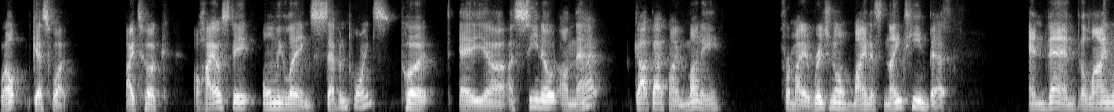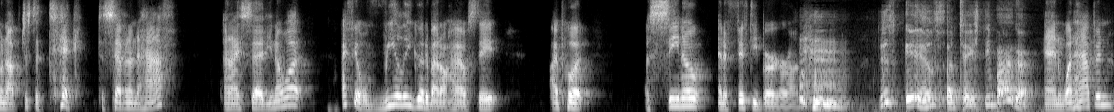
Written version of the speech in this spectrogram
Well, guess what? I took Ohio State only laying seven points, put a, uh, a C note on that, got back my money for my original minus 19 bet. And then the line went up just a tick to seven and a half. And I said, you know what? I feel really good about Ohio State. I put a C note and a 50 burger on. it. Hmm. This is a tasty burger. And what happened?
